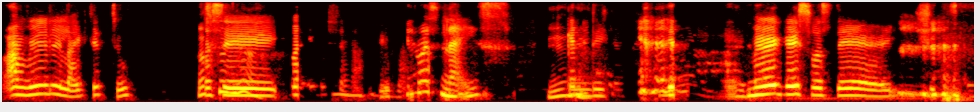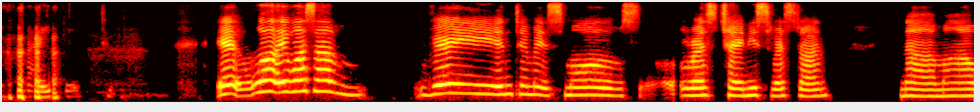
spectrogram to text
I really liked it too. that's good, yeah. Kasi paiba siya, diba? It was nice. Yeah. Hindi ka. Yeah. Mary Grace was there. She was excited. It, well, it was a very intimate, small rest Chinese restaurant na mga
